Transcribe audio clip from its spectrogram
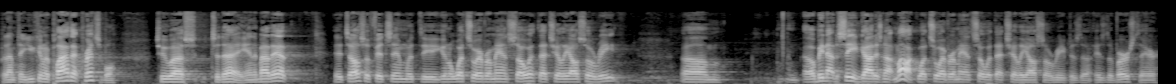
But I'm thinking you can apply that principle to us today. And by that, it also fits in with the, you know, whatsoever a man soweth, that shall he also reap. Um, Oh, be not deceived, God is not mocked. Whatsoever a man soweth, that shall he also reap, is the, is the verse there.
